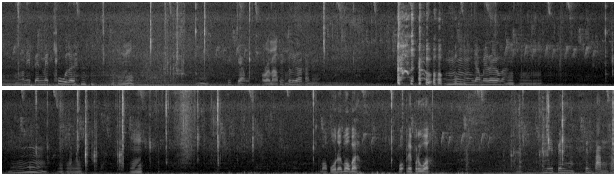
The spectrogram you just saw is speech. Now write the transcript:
อื้อหืออันนี้เป็นเม็ดคู่เลยอื้อหืออืมพริกแจ่วอร่อยมากพริกเกลือค่ะนี่ อืมยังไม่เริ่มอะอื้อหืออืมอื้อหืออืมบอกปูได้บอกไปบอกเพลปรัวอันนี้เป็นเป็นตำค่ะ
